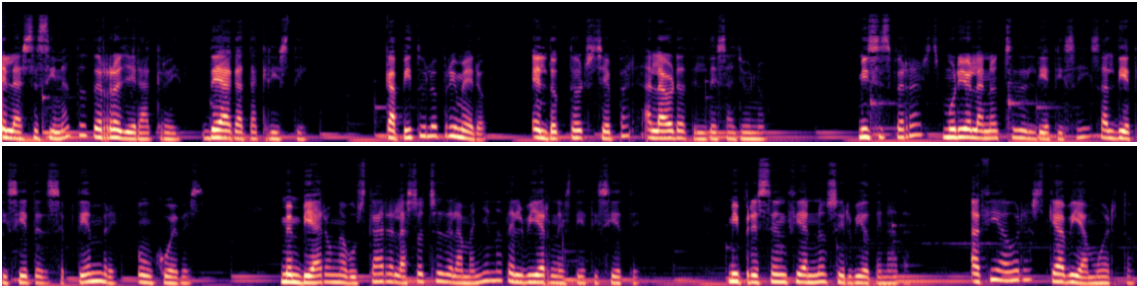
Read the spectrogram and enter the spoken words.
El asesinato de Roger Ackroyd, de Agatha Christie. Capítulo primero. El doctor Shepard a la hora del desayuno. Mrs. Ferrars murió la noche del 16 al 17 de septiembre, un jueves. Me enviaron a buscar a las 8 de la mañana del viernes 17. Mi presencia no sirvió de nada. Hacía horas que había muerto.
